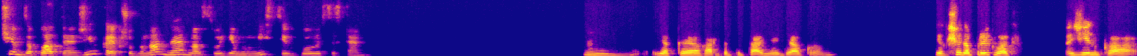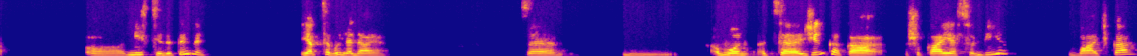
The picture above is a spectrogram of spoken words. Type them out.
чим заплатить жінка, якщо вона не на своєму місці в системі? Яке гарне питання, дякую. Якщо, наприклад, жінка в місці дитини, як це виглядає? Це, вон, це жінка, яка шукає собі батька,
